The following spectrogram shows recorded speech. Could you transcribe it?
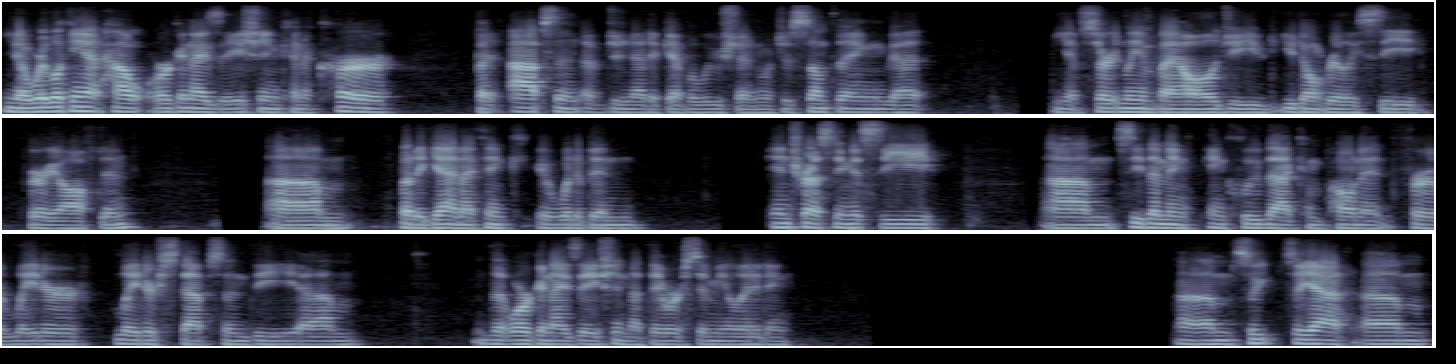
you know we're looking at how organization can occur, but absent of genetic evolution, which is something that you know certainly in biology you, you don't really see very often. Um, but again, I think it would have been interesting to see um, see them in, include that component for later later steps in the um, the organization that they were simulating. Um, so so yeah, um,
